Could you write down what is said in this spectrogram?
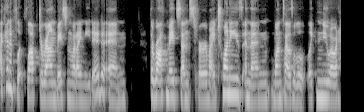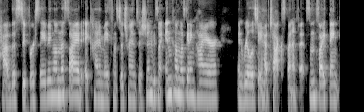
i kind of flip-flopped around based on what i needed and the roth made sense for my 20s and then once i was a little like knew i would have this super saving on the side it kind of made sense to transition because my income was getting higher and real estate had tax benefits and so i think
